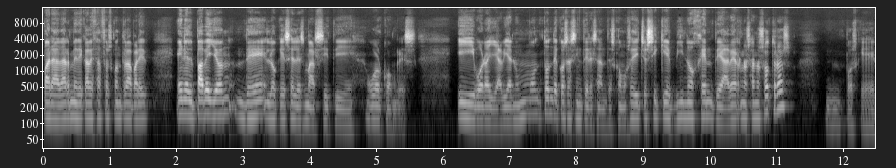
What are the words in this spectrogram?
para darme de cabezazos contra la pared en el pabellón de lo que es el Smart City World Congress. Y bueno, allí habían un montón de cosas interesantes. Como os he dicho, sí que vino gente a vernos a nosotros, pues que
